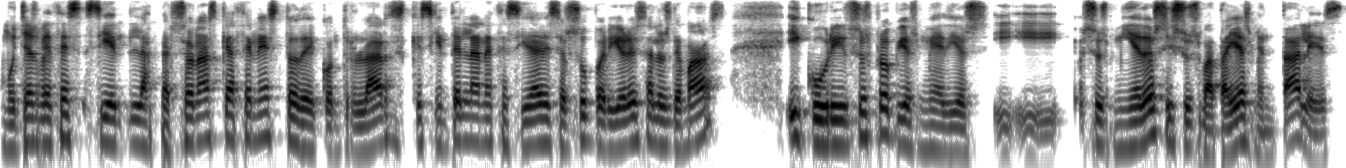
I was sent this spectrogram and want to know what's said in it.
muchas veces si las personas que hacen esto de controlar es que sienten la necesidad de ser superiores a los demás y cubrir sus propios medios y, sus miedos y sus batallas mentales.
